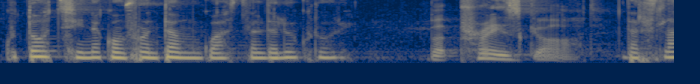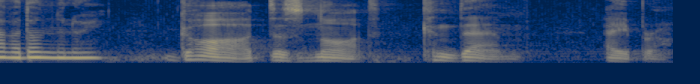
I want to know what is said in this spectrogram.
Cu toții ne confruntăm cu astfel de lucruri, But praise God, dar slavă Domnului, God does not condemn Abram.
